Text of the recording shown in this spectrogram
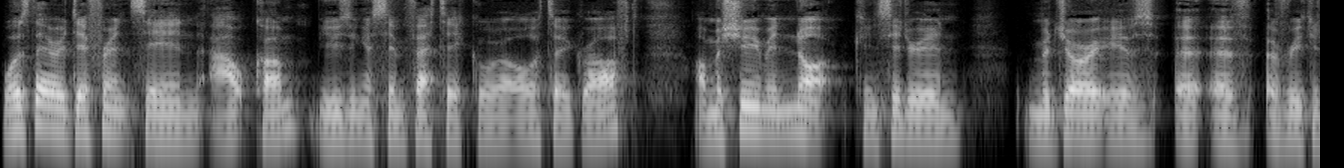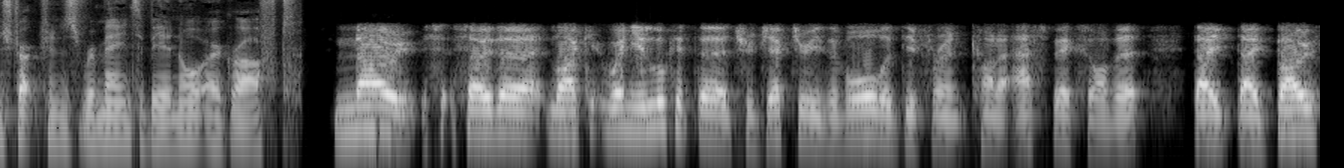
Was there a difference in outcome using a synthetic or autograft? I'm assuming not, considering majority of, of, of reconstructions remain to be an autograft. No, so the like when you look at the trajectories of all the different kind of aspects of it, they they both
